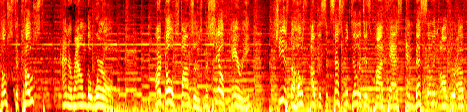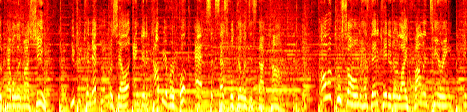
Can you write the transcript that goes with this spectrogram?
coast to coast, and around the world. Our gold sponsors, Michelle Perry. She is the host of the Successful Diligence podcast and best-selling author of The Pebble in My Shoe. You can connect with Michelle and get a copy of her book at successfuldiligence.com. Paula Cousson has dedicated her life volunteering in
